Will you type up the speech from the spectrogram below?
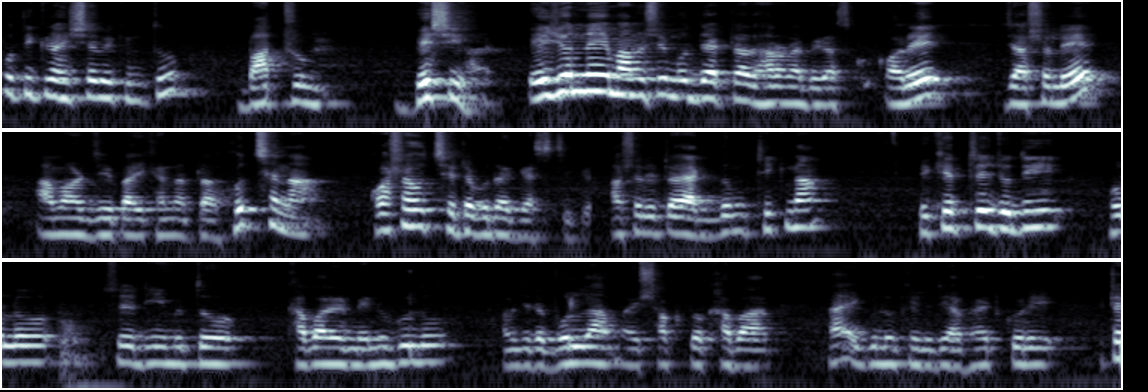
প্রতিক্রিয়া হিসেবে কিন্তু বাথরুম বেশি হয়। এই জন্যে মানুষের মধ্যে একটা ধারণা বিরাজ করে যে আসলে আমার যে পায়খানাটা হচ্ছে না, কষা হচ্ছে এটা বোধহয় গ্যাস্ট্রিক। আসলে এটা একদম ঠিক না। এক্ষেত্রে যদি হলো সে নিয়মিত খাবারের মেনুগুলো, আমি যেটা বললাম, এই শক্ত খাবার হ্যাঁ এগুলোকে যদি অ্যাভয়েড করি এটা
